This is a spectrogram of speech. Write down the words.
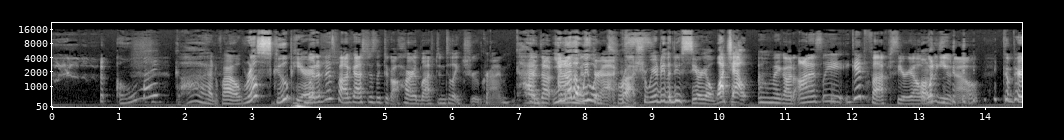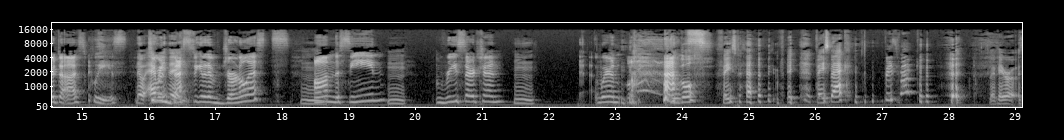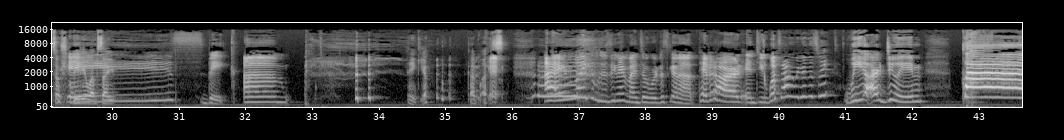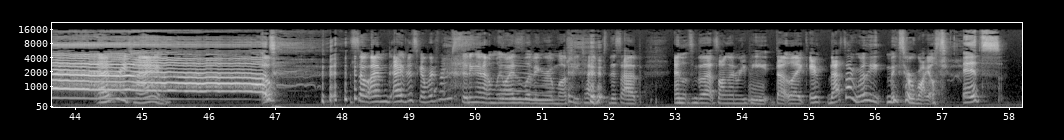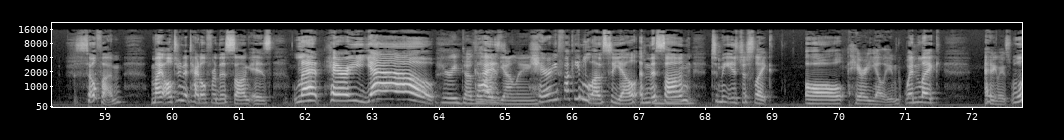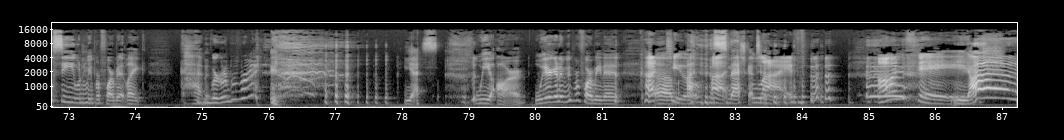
Oh my god. Wow. Real scoop here. What if this podcast just like took a hard left into like true crime? God, Turns out you know I'm that we would X. crush. We would be the new serial. Watch out. Oh my god! Honestly, get fucked, serial. What do you know? Compared to us, please. No, Two everything. Hmm. investigative journalists on the scene, researching. Wearing Google Faceback Faceback. Facebook. It's my favorite social media website bake. Um Thank you. God bless. Okay. I'm like losing my mind, so we're just gonna pivot hard into what song are we doing this week? We are doing Clouds! Every time. Oh. so I'm I've discovered from sitting in Emily Wise's living room while she typed this up and listened to that song on repeat mm. that like it, that song really makes her wild. it's so fun. My alternate title for this song is Let Harry Yell! Harry does Guys, love yelling. Harry fucking loves to yell, and this song to me is just like all Harry yelling. When like, anyways, we'll see when we perform it. Like, God, We're gonna perform it. yes, we are. We're gonna be performing it. Cut Um, to I- smash cut to. live on stage.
